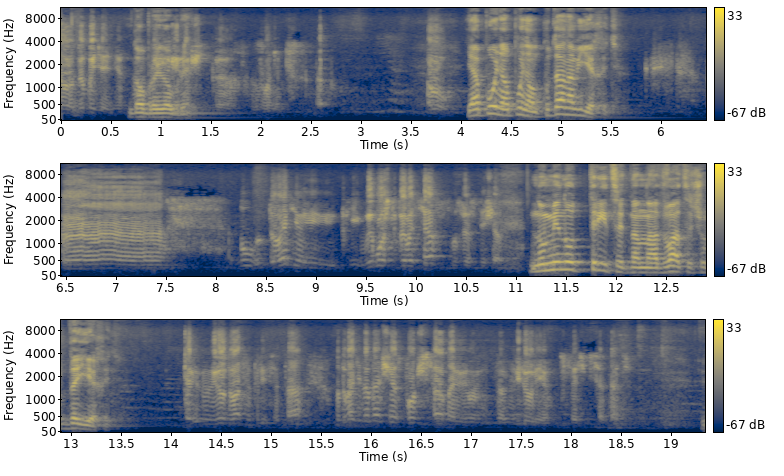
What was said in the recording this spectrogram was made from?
Алло, добрый день. Добрый, добрый. Я понял, понял. Куда нам ехать? Э, Ну, давайте, вы можете прямо сейчас уже встречаться? Ну, минут 30 нам на 20, чтобы доехать. Минут 20-30, да? Ну, давайте тогда через полчаса на Вил- в Вилюре встретимся опять. В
